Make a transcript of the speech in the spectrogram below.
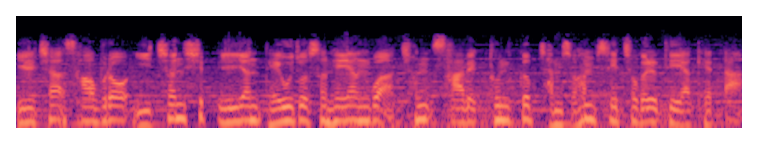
1차 사업으로 2011년 대우조선 해양과 1,400톤급 잠수함 3척을 계약했다.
